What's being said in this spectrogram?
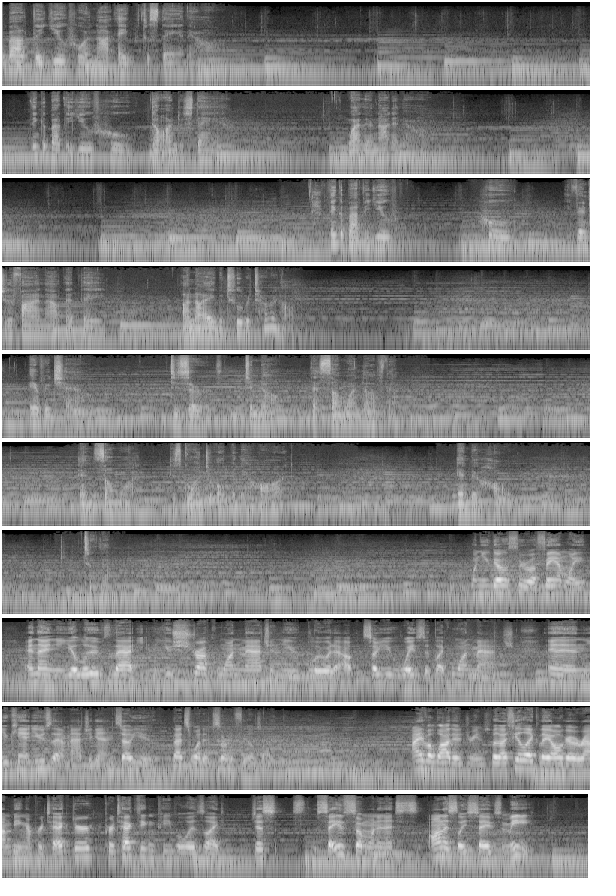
about the youth who are not able to stay in their home. Think about the youth who don't understand why they're not in their home. Think about the youth who eventually find out that they are not able to return home. Every child deserves to know that someone loves them and someone is going to open their heart and their home to them. When you go through a family and then you lose that, you struck one match and you blew it out. So you wasted like one match and you can't use that match again. So you, that's what it sort of feels like. I have a lot of dreams, but I feel like they all go around being a protector. Protecting people is like just saves someone, and it honestly saves me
